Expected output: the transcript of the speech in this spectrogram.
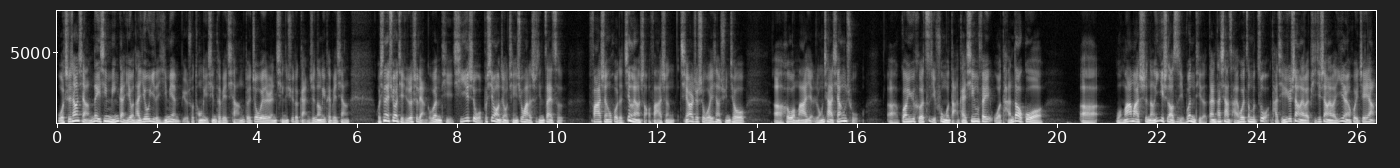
我时常想，内心敏感也有它优异的一面，比如说同理心特别强，对周围的人情绪的感知能力特别强。我现在需要解决的是两个问题：其一是我不希望这种情绪化的事情再次发生，或者尽量少发生；其二就是我也想寻求啊和我妈也融洽相处。啊，关于和自己父母打开心扉，我谈到过，啊，我妈妈是能意识到自己问题的，但是她下次还会这么做。她情绪上来了，脾气上来了，依然会这样。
